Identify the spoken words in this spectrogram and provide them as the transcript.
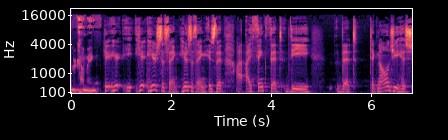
they're coming. Here, here, here, here's the thing. Here's the thing: is that I, I think that the that technology has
